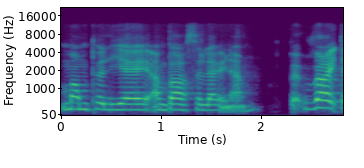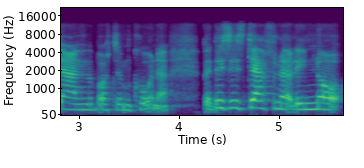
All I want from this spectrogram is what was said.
Montpellier, and Barcelona, but right down in the bottom corner. But this is definitely not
